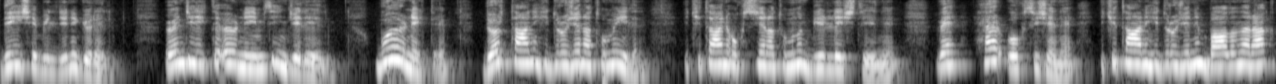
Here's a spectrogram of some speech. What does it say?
değişebildiğini görelim. Öncelikle örneğimizi inceleyelim. Bu örnekte 4 tane hidrojen atomu ile 2 tane oksijen atomunun birleştiğini ve her oksijene 2 tane hidrojenin bağlanarak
